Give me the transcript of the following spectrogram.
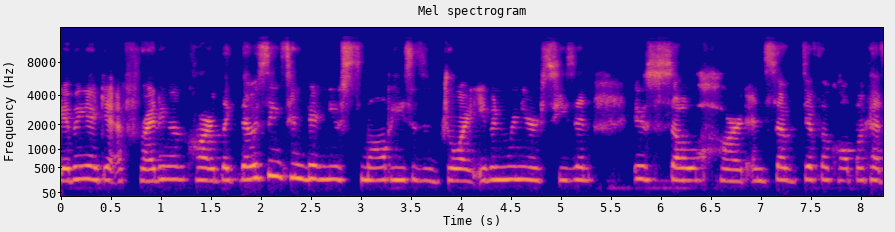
giving a gift, writing a card, like those things can bring you small pieces of joy, even when your season is so hard and so difficult. Because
